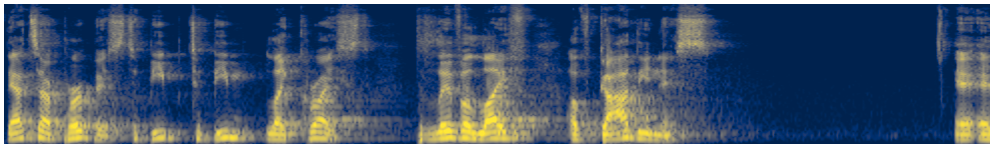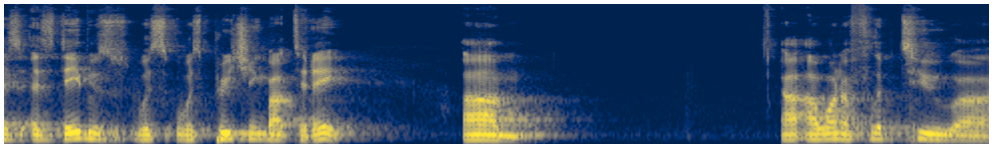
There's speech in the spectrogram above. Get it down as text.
That's our purpose to be, to be like Christ, to live a life of godliness, as, as David was, was, was preaching about today. Um, I, I want to flip to uh,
